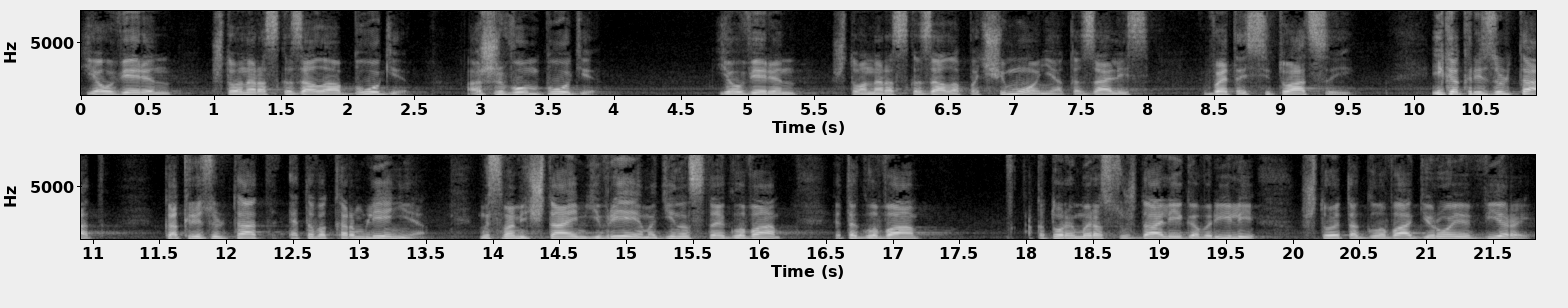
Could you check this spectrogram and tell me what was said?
Я уверен, что она рассказала о Боге, о живом Боге. Я уверен, что она рассказала, почему они оказались в этой ситуации. И как результат, как результат этого кормления, мы с вами читаем Евреям 11 глава, это глава, о которой мы рассуждали и говорили, что это глава героев веры,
